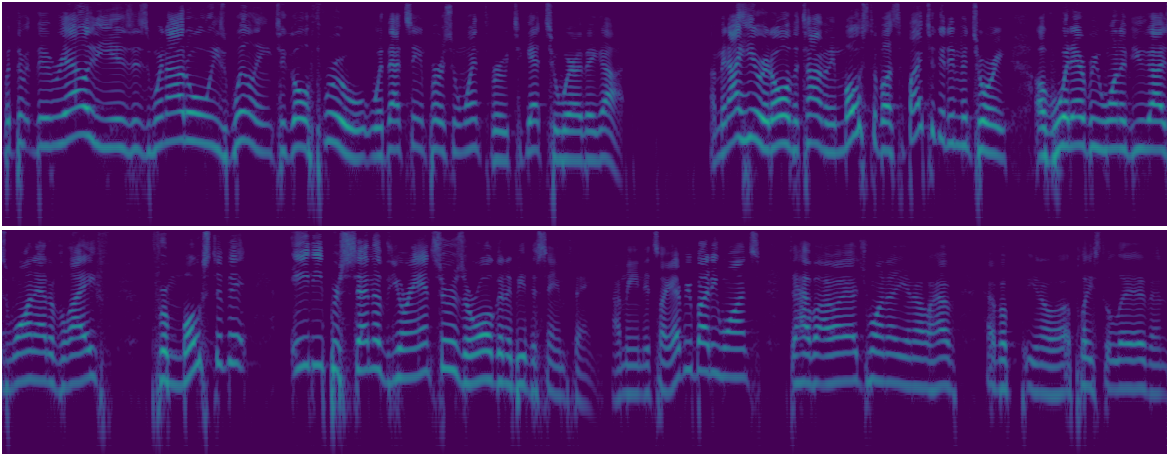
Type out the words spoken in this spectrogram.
but the, the reality is is we're not always willing to go through what that same person went through to get to where they got I mean, I hear it all the time. I mean, most of us, if I took an inventory of what every one of you guys want out of life, for most of it, 80% of your answers are all going to be the same thing. I mean, it's like everybody wants to have. A, I just want to, you know, have have a, you know, a place to live, and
